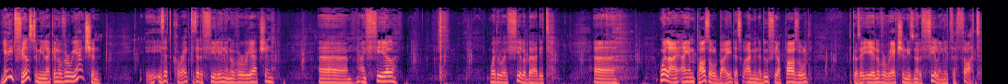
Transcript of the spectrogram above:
yeah, it feels to me like an overreaction. Is that correct? Is that a feeling, an overreaction? Uh, I feel. What do I feel about it? Uh, well, I, I, am puzzled by it. That's why I mean I do feel puzzled because a, an overreaction is not a feeling; it's a thought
